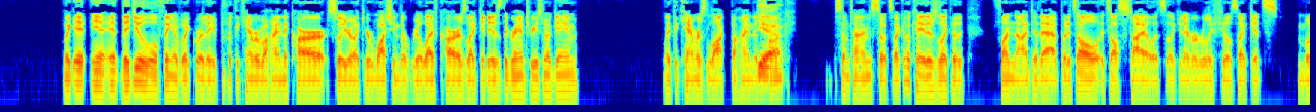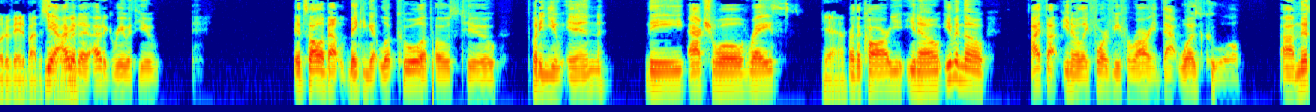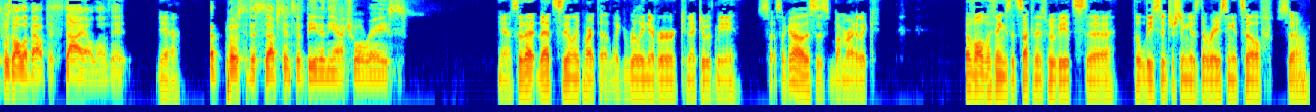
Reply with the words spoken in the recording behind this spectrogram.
like it, yeah, it, they do a little thing of like where they put the camera behind the car. So you're like, you're watching the real life cars like it is the Gran Turismo game. Like the camera's locked behind the Yeah. trunk sometimes. So it's like, okay, there's like a fun nod to that, but it's all, it's all style. It's like, it never really feels like it's motivated by the story. Yeah, I would uh, I would agree with you. It's all about making it look cool opposed to putting you in the actual race Yeah. or the car, you, you know, even though I thought, you know, like Ford v Ferrari, that was cool. Um, this was all about the style of it Yeah. opposed to the substance of being in the actual race. Yeah, so that that's the only part that like really never connected with me. So it's like, oh, this is bummer. I like of all the things that suck in this movie, it's uh the least interesting is the racing itself. So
